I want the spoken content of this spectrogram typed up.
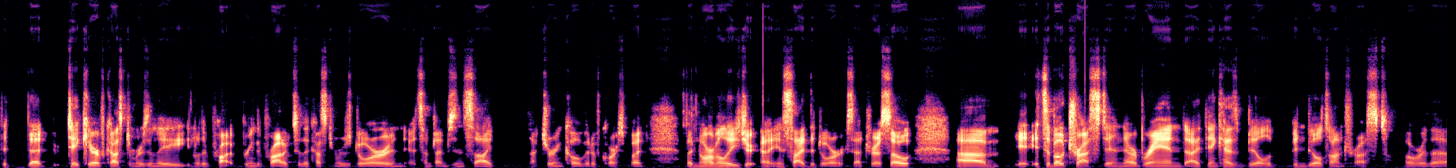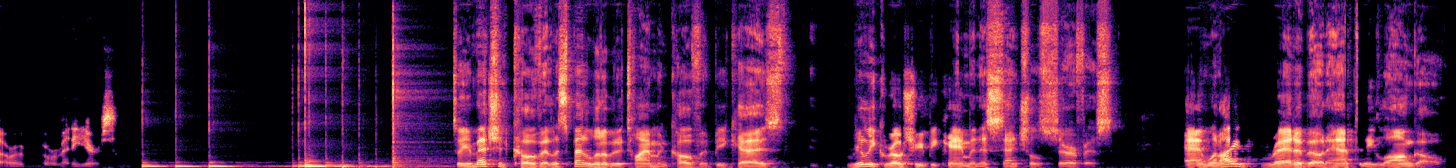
that that, take care of customers and they you know they pro- bring the product to the customer's door and sometimes inside not during COVID, of course, but but normally uh, inside the door, etc. So um, it, it's about trust, and our brand, I think, has built been built on trust over the over, over many years. So you mentioned COVID. Let's spend a little bit of time on COVID because really grocery became an essential service. And when I read about Anthony Longo,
